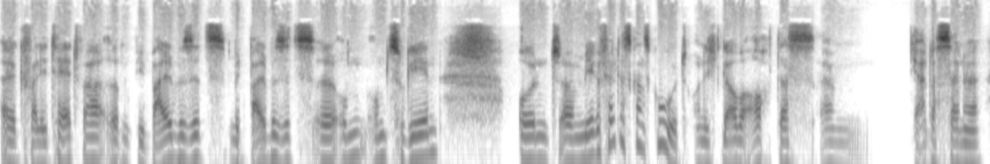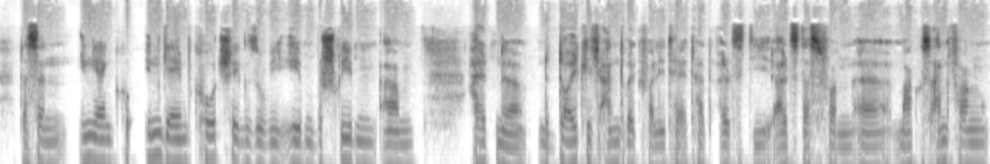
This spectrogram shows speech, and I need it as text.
äh, Qualität war, irgendwie Ballbesitz mit Ballbesitz äh, um, umzugehen. Und äh, mir gefällt das ganz gut. Und ich glaube auch, dass ähm, ja, dass seine, dass sein Ingame-Coaching, so wie eben beschrieben, ähm, halt eine, eine deutlich andere Qualität hat als die, als das von äh, Markus Anfang.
